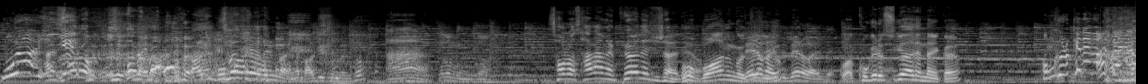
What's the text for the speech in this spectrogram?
뭐야 아니, 이게? 서로 서로 마주 보면서 해야 되는 거 아니야? 마주 보면서? 아 써보면서 서로 사랑을 표현해 주셔야 돼요. 뭐, 뭐 하는 거죠? 내려가야 돼, 지금? 내려가야 돼. 고- 고개를 숙여야 된다니까요? 어 그렇게 되면 안 돼요.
